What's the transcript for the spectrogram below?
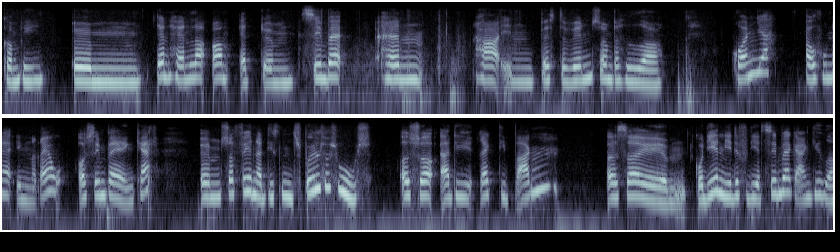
Kong Øhm, den handler om, at øhm, Simba, han har en bedste ven, som der hedder Ronja, og hun er en rev, og Simba er en kat. Øhm, så finder de sådan et spøgelseshus, og så er de rigtig bange, og så øhm, går de ind i det, fordi at Simba gerne gider.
